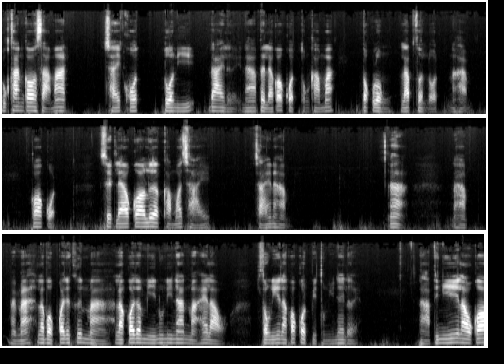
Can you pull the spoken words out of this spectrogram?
ทุกท่านก็สามารถใช้โค้ดตัวนี้ได้เลยนะครับเสร็จแล้วก็กดตรงคำว่า ตกลงรับส่วนลดนะครับ ก็กดเสร็จแล้วก็เลือกคำว่าใช้ใช้นะครับอ่านะครับเห็นไหมระบบก็จะขึ้นมา แล้วก็จะมีนู่นนี่นั่นมาให้เรา ตรงนี้เราก็กดปิดตรงนี้ได้เลยนะครับทีนี้เราก็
